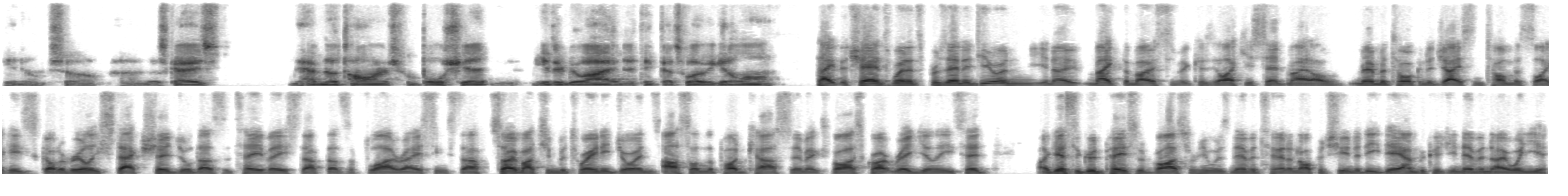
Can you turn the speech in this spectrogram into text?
You know, so uh, those guys have no tolerance for bullshit. Neither do I, and I think that's why we get along. Take the chance when it's presented to you, and you know make the most of it. Because, like you said, mate, I remember talking to Jason Thomas. Like he's got a really stacked schedule. Does the TV stuff, does the fly racing stuff, so much in between. He joins us on the podcast MX Vice quite regularly. He said I guess a good piece of advice from him was never turn an opportunity down because you never know when you're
